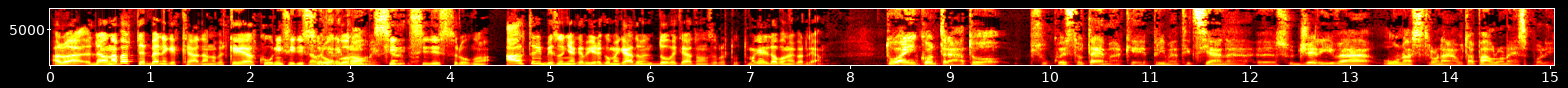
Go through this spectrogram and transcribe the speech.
Allora, da una parte è bene che cadano perché alcuni si distruggono, si, si distruggono, altri bisogna capire come cadono e dove cadono soprattutto, magari dopo ne parliamo. Tu hai incontrato su questo tema che prima Tiziana eh, suggeriva un astronauta, Paolo Nespoli.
